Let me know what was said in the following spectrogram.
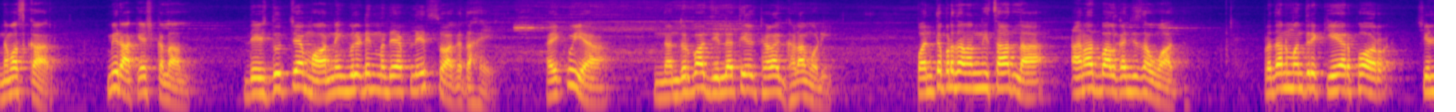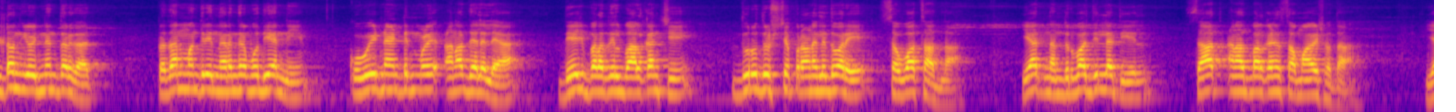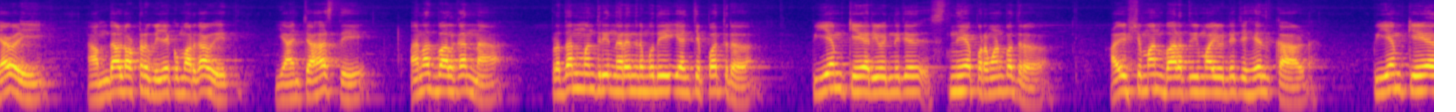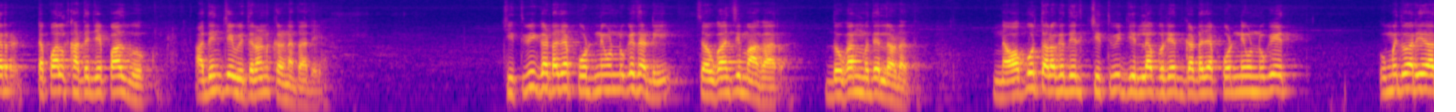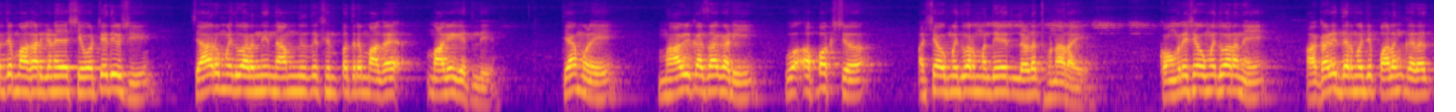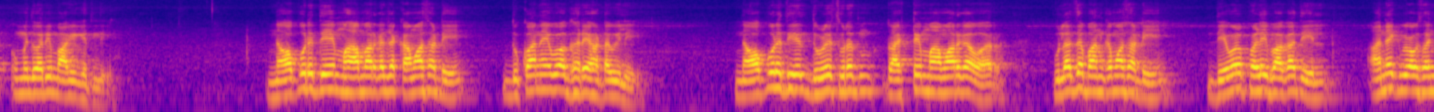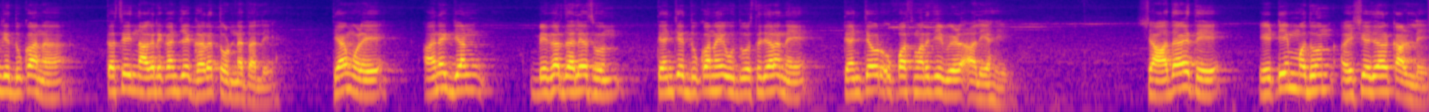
नमस्कार मी राकेश कलाल. देशदूतच्या मॉर्निंग बुलेटिनमध्ये आपले स्वागत आहे. ऐकूया नंदुरबार जिल्ह्यातील ठळक घडामोडी. पंतप्रधानांनी साधला अनाथ बालकांशी संवाद. प्रधानमंत्री केअर फॉर चिल्ड्रन योजनेअंतर्गत प्रधानमंत्री नरेंद्र मोदी यांनी कोविड नाईन्टीनमुळे अनाथ झालेल्या देशभरातील बालकांशी दूरदृश्य प्रणालीद्वारे संवाद साधला. यात नंदुरबार जिल्ह्यातील सात अनाथ बालकांचा समावेश होता. यावेळी आमदार डॉक्टर विजयकुमार गावित यांच्या हस्ते अनाथ बालकांना प्रधानमंत्री नरेंद्र मोदी यांचे पत्र पी एम केअर योजनेचे स्नेह प्रमाणपत्र आयुष्यमान भारत विमा योजनेचे health card P M care टपाल खात्याचे पासबुक आदींचे वितरण करण्यात आले. चितवी गटाच्या पोटनिवडणुकीसाठी चौघांची माघार दोघांमध्ये लढत. नवापूर तालुक्यातील चितवी जिल्हा परिषद गटाच्या पोटनिवडणुकीत उमेदवारी अर्ज माघार घेण्याच्या शेवटच्या दिवशी चार उमेदवारांनी नामनिर्देशनपत्र मागा मागे घेतले. त्यामुळे महाविकास आघाडी व अपक्ष अशा उमेदवारांमध्ये लढत होणार आहे. काँग्रेसच्या उमेदवाराने आघाडी धर्माचे पालन करत उमेदवारी मागे घेतली. नवापूर येथे महामार्गाच्या कामासाठी दुकाने व घरे हटविली. नवापूर येथील धुळे सुरत राष्ट्रीय महामार्गावर पुलाच्या बांधकामासाठी देवळफळी भागातील अनेक व्यवसायांची दुकानं तसेच नागरिकांचे घरं तोडण्यात आले. त्यामुळे अनेक जण बेघर झाले असून त्यांचे दुकानही उद्ध्वस्त झाल्याने त्यांच्यावर उपासमाराची वेळ आली आहे. शहादा येथे ए टी एममधून ऐंशी हजार काढले.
